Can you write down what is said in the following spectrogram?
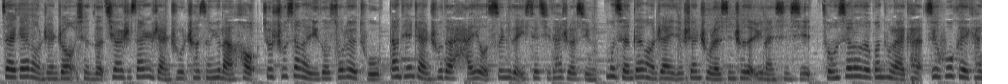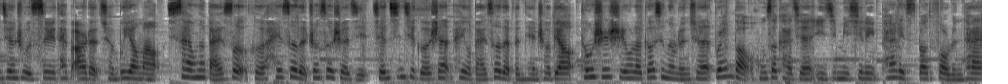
在该网站中选择七月二十三日展出车型预览后，就出现了一个缩略图，当天展出的还有思域的一些其他车型。目前该网站已经删除了新车的预览信息。从泄露的官图来看，几乎可以看清楚思域 Type R 的全。全部样貌，其采用了白色和黑色的撞色设计，前进气格栅配有白色的本田车标，同时使用了高性能轮圈、Brembo 红色卡钳以及米其林 Pilot Sport Four 轮胎。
